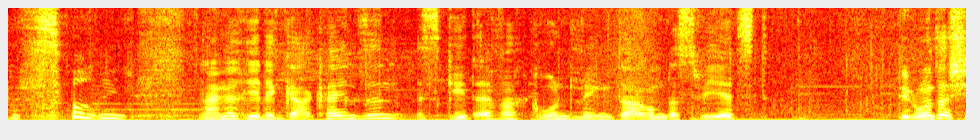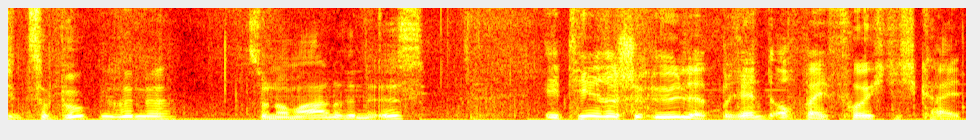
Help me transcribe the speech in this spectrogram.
Sorry. lange Rede gar keinen Sinn. Es geht einfach grundlegend darum, dass wir jetzt den Unterschied zur Birkenrinde, zur normalen Rinde ist. Ätherische Öle brennt auch bei Feuchtigkeit.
